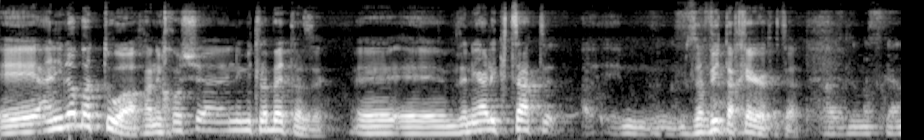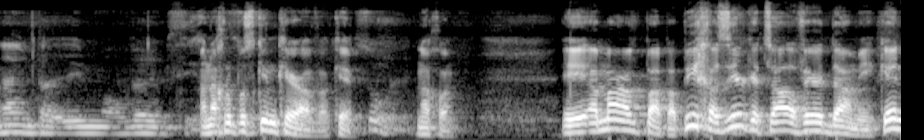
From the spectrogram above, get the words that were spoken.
אה, אני לא בטוח, אני חושב, אני מתלבט על זה. אה, אה, זה נראה לי קצת, זווית אחרת קצת. אז למסקנה אם עובר עם סיר. אנחנו פוסקים כרבה, כן, אסור. נכון. אה, אמר רב פאפא, פי חזיר כצואה עובר דמי, כן,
